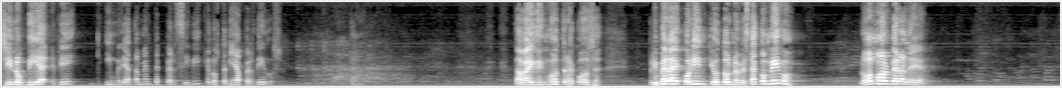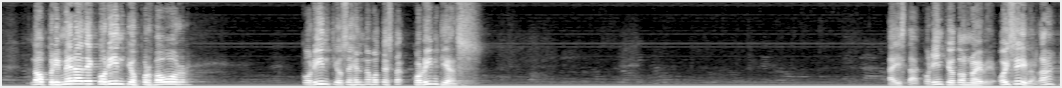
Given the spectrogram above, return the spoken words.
Si los vi, vi, inmediatamente percibí que los tenía perdidos. Estaba en otra cosa. Primera de Corintios 2.9, ¿está conmigo? Lo vamos a volver a leer. No, primera de Corintios, por favor. Corintios es el Nuevo Testamento. Corintias. Ahí está, Corintios 2.9. Hoy sí, ¿verdad?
